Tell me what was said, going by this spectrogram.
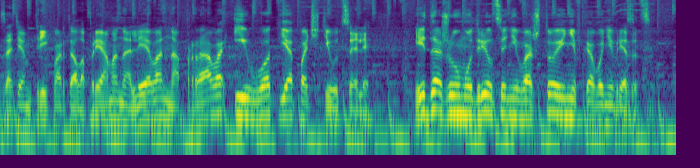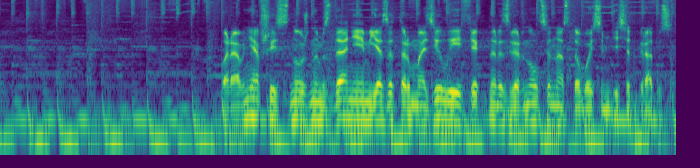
затем три квартала прямо, налево, направо, и вот я почти у цели. И даже умудрился ни во что и ни в кого не врезаться. Поравнявшись с нужным зданием, я затормозил и эффектно развернулся на 180 градусов.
